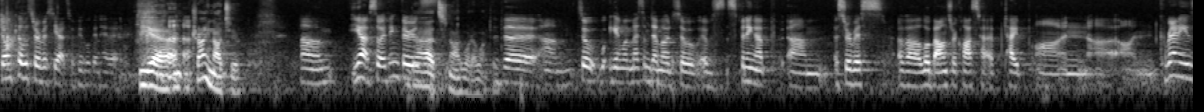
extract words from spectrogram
don't kill the service yet so people can hit it. Yeah, I'm trying not to. Um, yeah, so I think there's That's not what I wanted. the, um, so again, what Maisem demoed, so it was spinning up um, a service of a load balancer class type, type on, uh, on Kubernetes,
